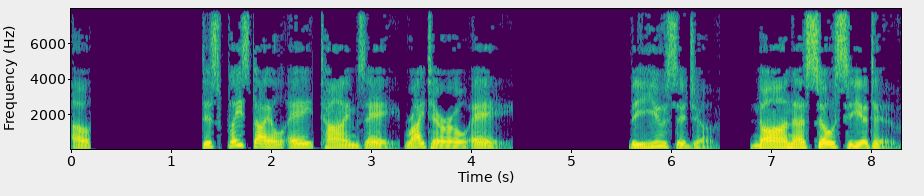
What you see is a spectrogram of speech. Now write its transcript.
A display style A times A right arrow A. The usage of non-associative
